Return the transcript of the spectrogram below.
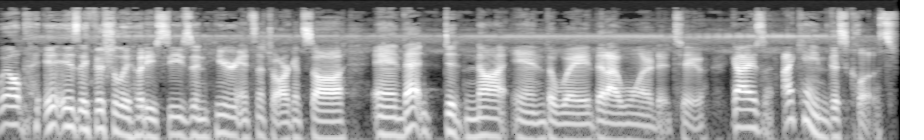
Well, it is officially hoodie season here in Central Arkansas, and that did not end the way that I wanted it to. Guys, I came this close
